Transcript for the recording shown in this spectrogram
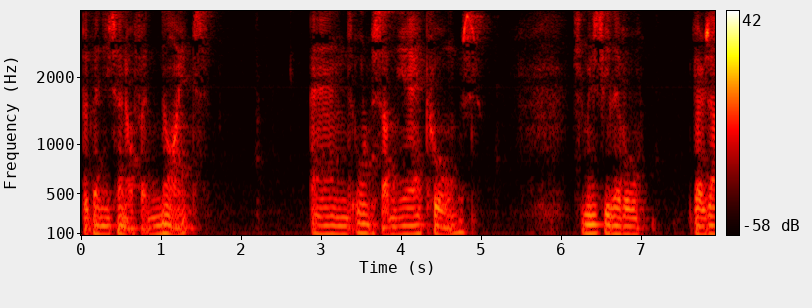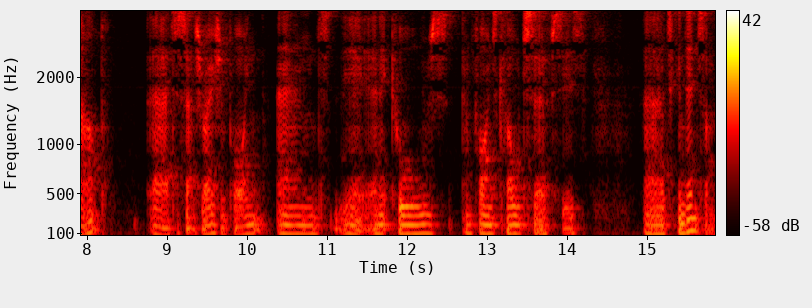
but then you turn it off at night and all of a sudden the air cools, humidity level goes up uh, to saturation point and, yeah, and it cools and finds cold surfaces uh, to condense on.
